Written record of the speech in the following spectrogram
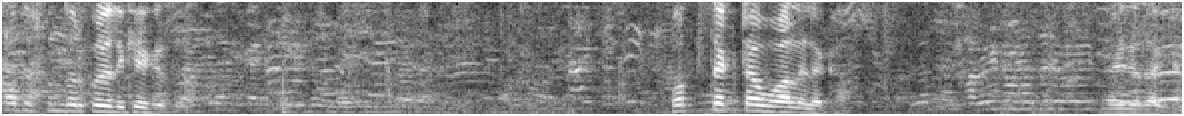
কত সুন্দর করে লিখে গেছে প্রত্যেকটা ওয়ালে লেখা এই যে দেখেন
